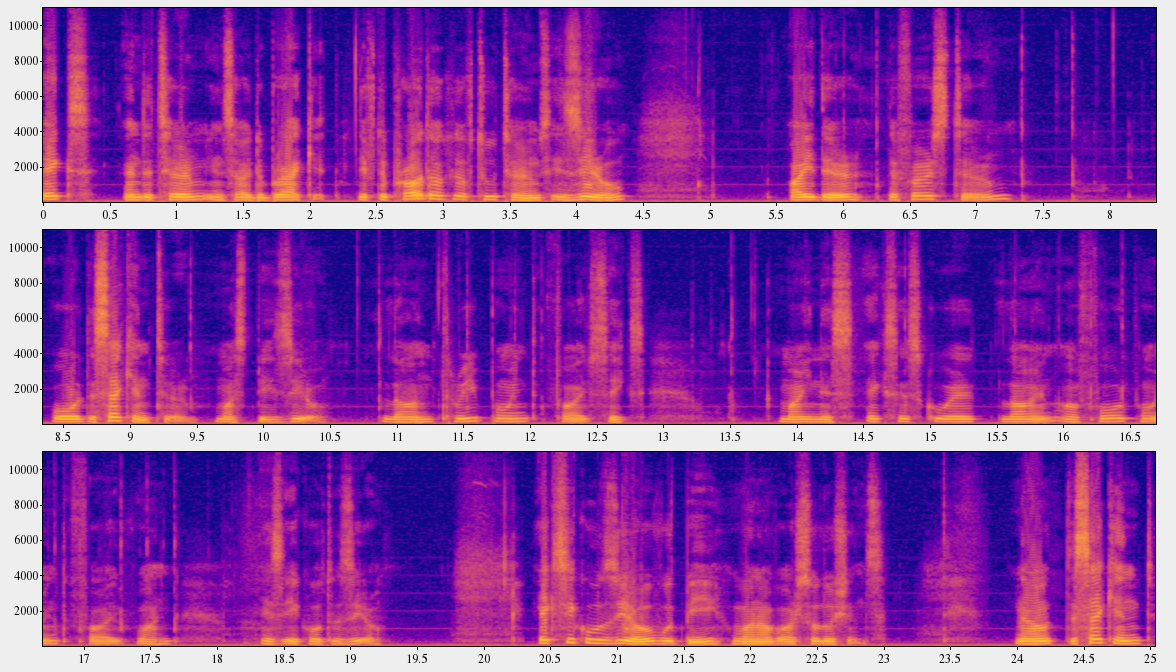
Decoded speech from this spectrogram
x and the term inside the bracket. If the product of two terms is 0, either the first term or the second term must be 0. ln 3.56 minus x squared ln of 4.51 is equal to 0. x equals 0 would be one of our solutions. Now the second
